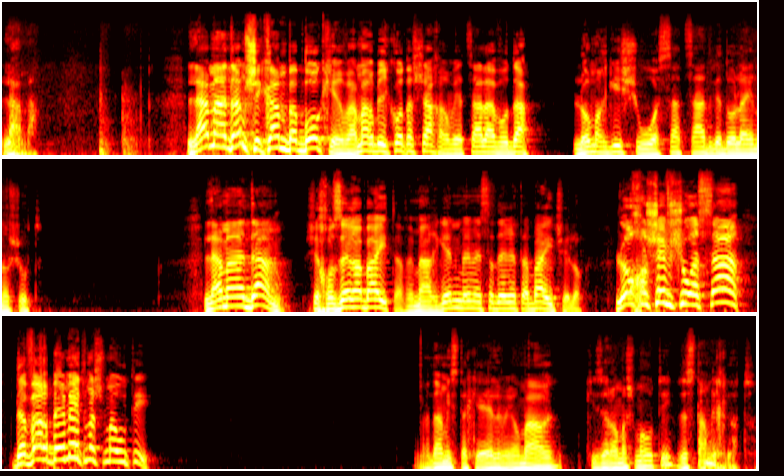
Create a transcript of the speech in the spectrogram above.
למה? למה אדם שקם בבוקר ואמר ברכות השחר ויצא לעבודה, לא מרגיש שהוא עשה צעד גדול לאנושות? למה אדם שחוזר הביתה ומארגן ומסדר את הבית שלו, לא חושב שהוא עשה דבר באמת משמעותי? אדם מסתכל ויאמר, כי זה לא משמעותי, זה סתם לחיות.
